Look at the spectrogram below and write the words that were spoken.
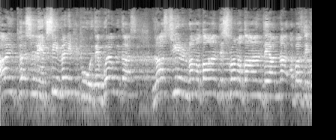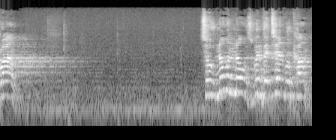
I personally have seen many people, they were with us last year in Ramadan, this Ramadan, they are not above the ground. So no one knows when the turn will come.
